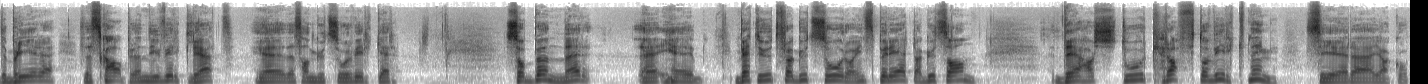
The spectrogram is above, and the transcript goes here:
Det, blir, det skaper en ny virkelighet. Det er sånn Guds ord virker. Så bønner eh, bedt ut fra Guds ord og inspirert av Guds ånd det har stor kraft og virkning, sier eh, Jakob.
